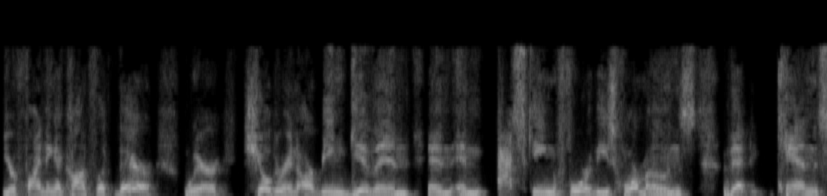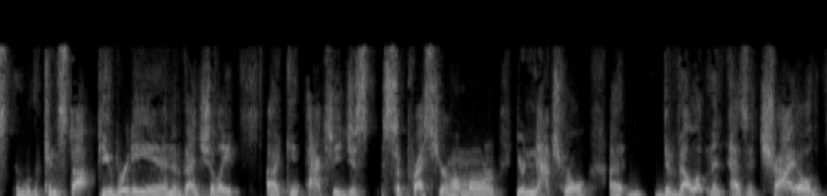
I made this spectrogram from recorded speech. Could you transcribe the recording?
you're finding a conflict there where children are being given and, and asking for these hormones that can, can stop puberty and eventually uh, can actually just suppress your hormone, your natural uh, development as a child,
